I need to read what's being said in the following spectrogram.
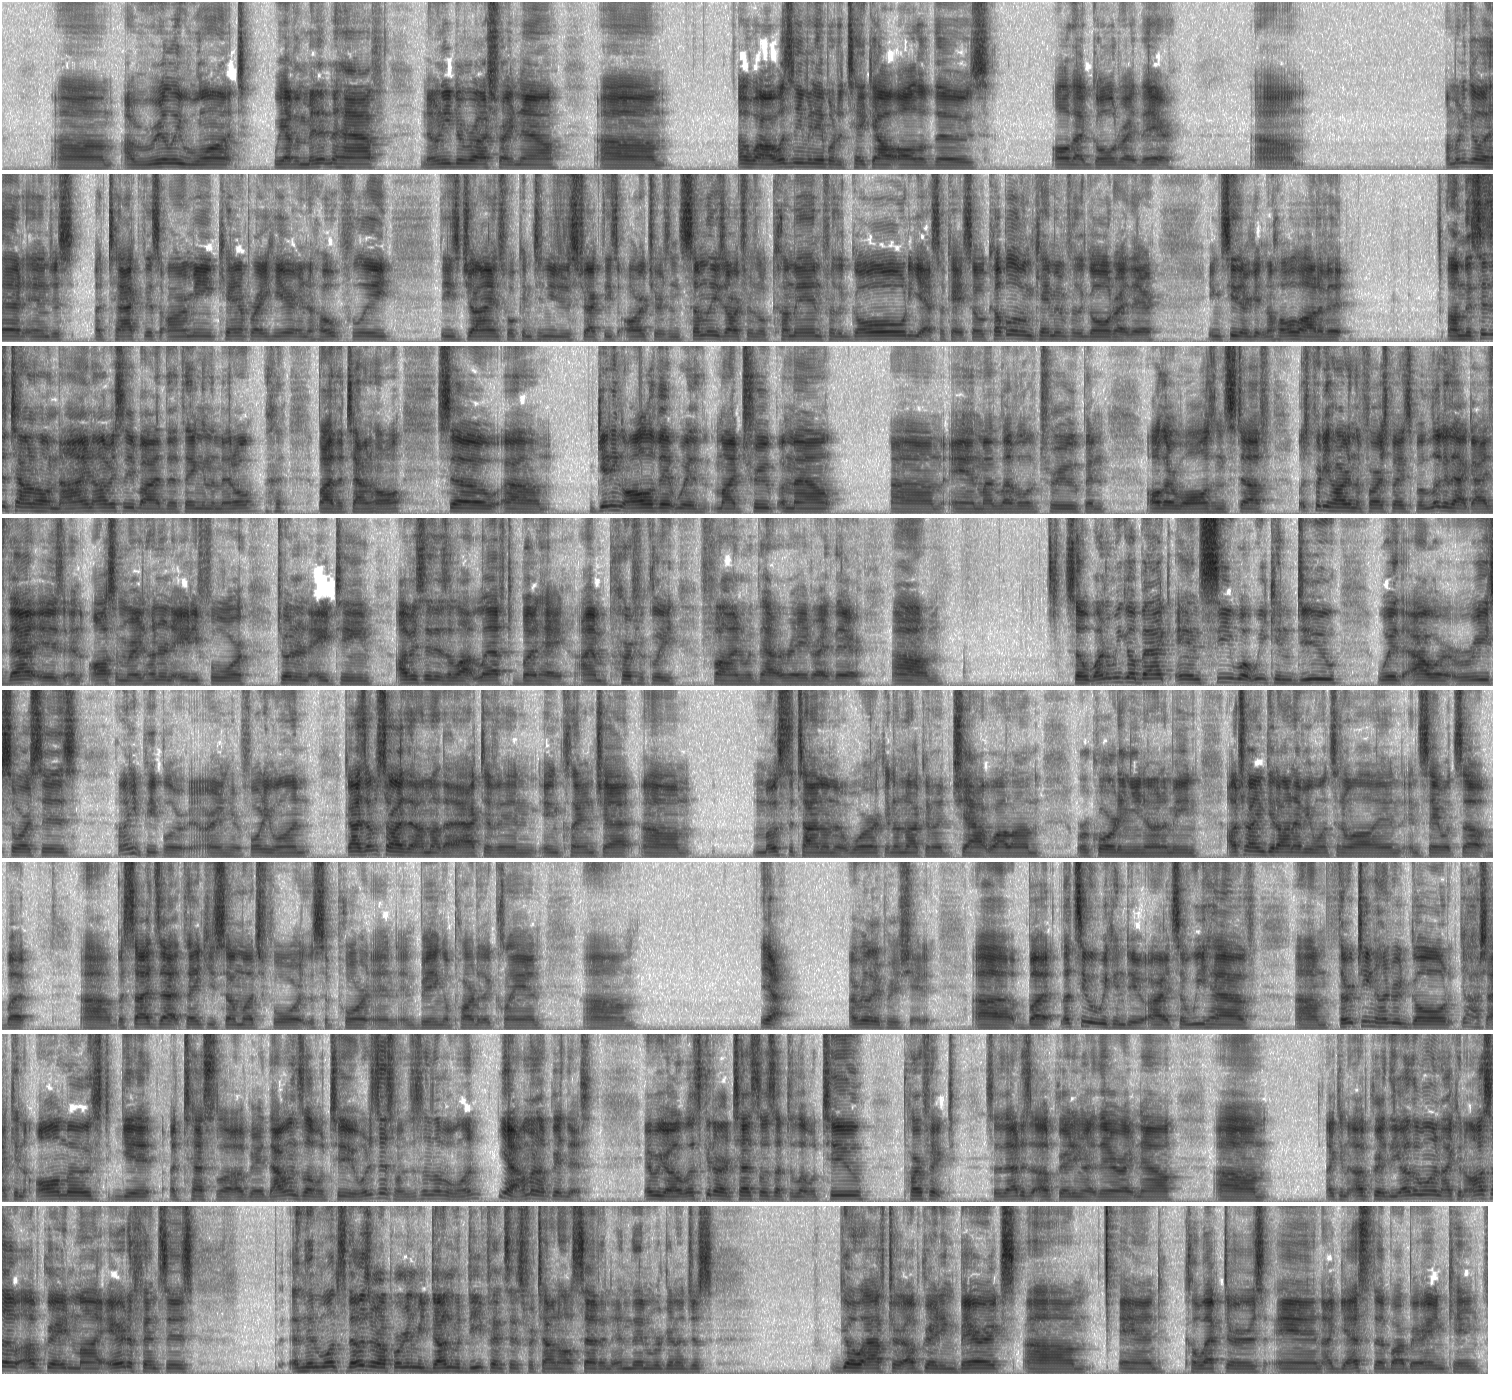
Um, I really want... We have a minute and a half. No need to rush right now. Um, oh, wow. I wasn't even able to take out all of those... All that gold right there. Um, I'm going to go ahead and just attack this army camp right here and hopefully these giants will continue to distract these archers, and some of these archers will come in for the gold. Yes, okay, so a couple of them came in for the gold right there. You can see they're getting a whole lot of it. Um, this is a Town Hall 9, obviously, by the thing in the middle, by the Town Hall. So, um, getting all of it with my troop amount um, and my level of troop and all their walls and stuff was pretty hard in the first place. But look at that, guys. That is an awesome raid, 184 218. Obviously, there's a lot left, but hey, I am perfectly fine with that raid right there. Um, so why don't we go back and see what we can do with our resources. How many people are, are in here? 41. Guys, I'm sorry that I'm not that active in, in clan chat. Um, most of the time I'm at work and I'm not going to chat while I'm recording, you know what I mean? I'll try and get on every once in a while and, and say what's up, but uh, besides that, thank you so much for the support and, and being a part of the clan. Um, yeah, I really appreciate it. Uh, but let's see what we can do. All right, so we have um, 1300 gold. Gosh, I can almost get a Tesla upgrade. That one's level 2. What is this one? Is this one level 1? Yeah, I'm going to upgrade this. There we go. Let's get our Teslas up to level 2. Perfect. So that is upgrading right there right now. Um, I can upgrade the other one. I can also upgrade my air defenses. And then once those are up, we're going to be done with defenses for Town Hall 7. And then we're going to just go after upgrading barracks um, and collectors and I guess the Barbarian King.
